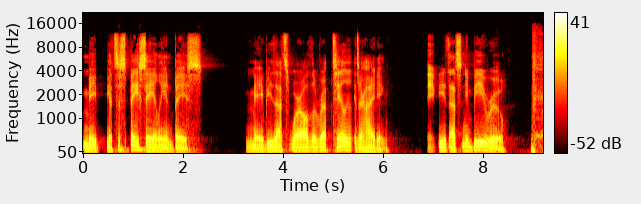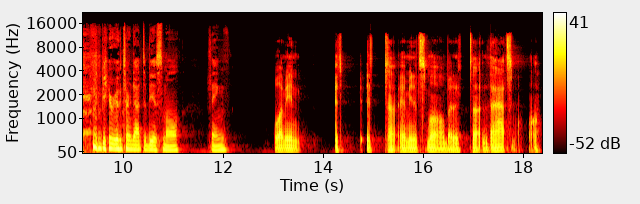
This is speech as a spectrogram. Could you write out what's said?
maybe it's a space alien base. Maybe that's where all the reptilians are hiding. Maybe that's Nibiru. Biru turned out to be a small thing. Well, I mean, it's it's not. I mean, it's small, but it's not that small.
